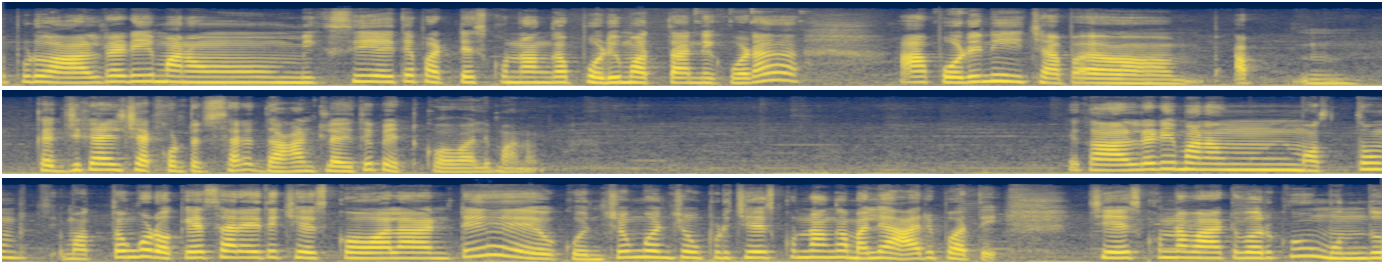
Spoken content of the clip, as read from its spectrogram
ఇప్పుడు ఆల్రెడీ మనం మిక్సీ అయితే పట్టేసుకున్నాంగా పొడి మొత్తాన్ని కూడా. ఆ పొడిని చప కజ్జికాయలు చెక్క ఉంటుంది సరే దాంట్లో అయితే పెట్టుకోవాలి మనం. ఇక ఆల్రెడీ మనం మొత్తం మొత్తం కూడా ఒకేసారి అయితే చేసుకోవాలా అంటే కొంచెం కొంచెం ఇప్పుడు చేసుకున్నాక మళ్ళీ ఆరిపోతాయి. చేసుకున్న వాటి వరకు ముందు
